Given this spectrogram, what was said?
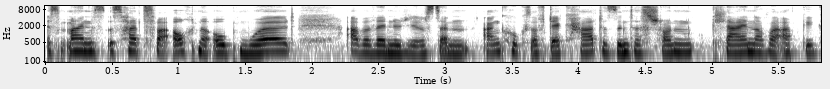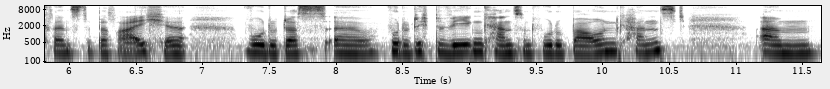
ich meine, es ist halt zwar auch eine Open World, aber wenn du dir das dann anguckst auf der Karte, sind das schon kleinere abgegrenzte Bereiche, wo du das, äh, wo du dich bewegen kannst und wo du bauen kannst. Ähm,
